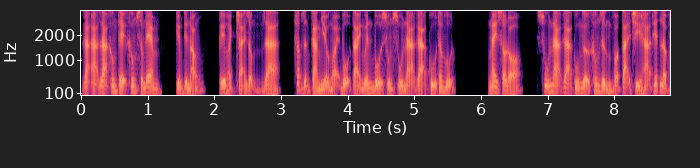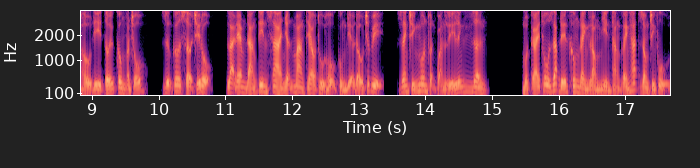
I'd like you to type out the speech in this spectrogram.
gạ ạ dạ không thể không sớm đem kiếm tiền nóng kế hoạch trải rộng ra hấp dẫn càng nhiều ngoại bộ tài nguyên bổ sung xù nạ gạ cụ thâm hụt ngay sau đó xù nạ gạ cụ ngựa không dừng võ tại trì hạ thiết lập hầu đi tới công văn chỗ dựng cơ sở chế độ lại đem đáng tin xa nhẫn mang theo thủ hộ cùng địa đầu chức vị danh chính ngôn thuận quản lý linh dân một cái thô giáp đến không đành lòng nhìn thẳng gánh hát dòng chính phủ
